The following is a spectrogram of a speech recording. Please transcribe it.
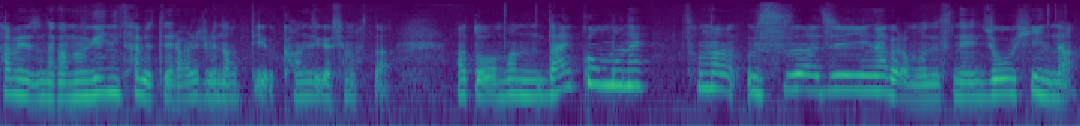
食べるとなんか無限に食べてられるなっていう感じがしました。あと、まあ、大根もね、そんな薄味ながらもですね、上品な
